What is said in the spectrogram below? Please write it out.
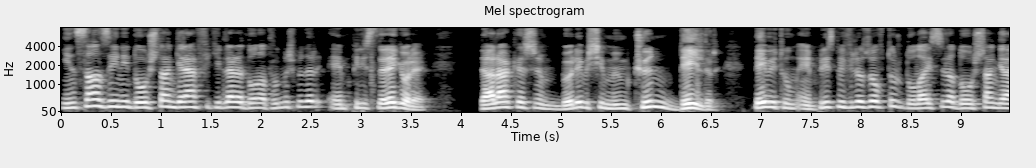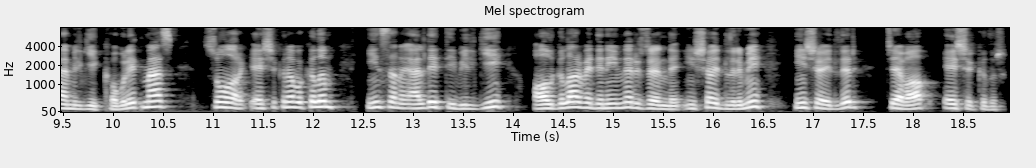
İnsan zihni doğuştan gelen fikirlerle donatılmış mıdır? Empiristlere göre. Değerli arkadaşım böyle bir şey mümkün değildir. David Hume empirist bir filozoftur. Dolayısıyla doğuştan gelen bilgiyi kabul etmez. Son olarak E şıkkına bakalım. İnsanın elde ettiği bilgi algılar ve deneyimler üzerinde inşa edilir mi? İnşa edilir. Cevap E şıkkıdır.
